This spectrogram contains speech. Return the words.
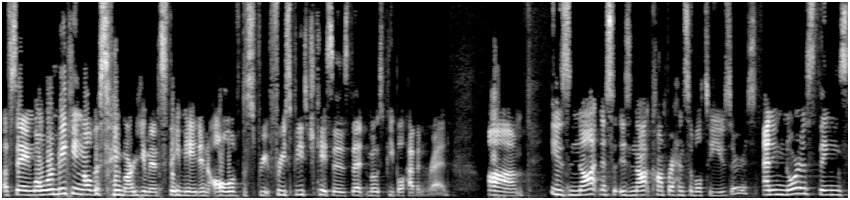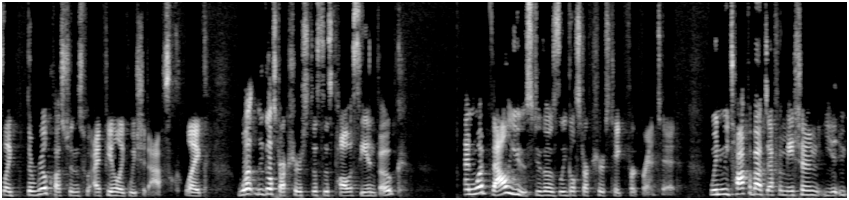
of saying, well, we're making all the same arguments they made in all of the free speech cases that most people haven't read, um, is not, is not comprehensible to users and ignores things like the real questions I feel like we should ask, like what legal structures does this policy invoke? And what values do those legal structures take for granted? When we talk about defamation,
